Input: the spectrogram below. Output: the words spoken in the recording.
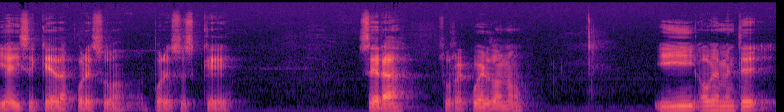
Y ahí se queda, por eso, por eso es que será su recuerdo, ¿no? Y obviamente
